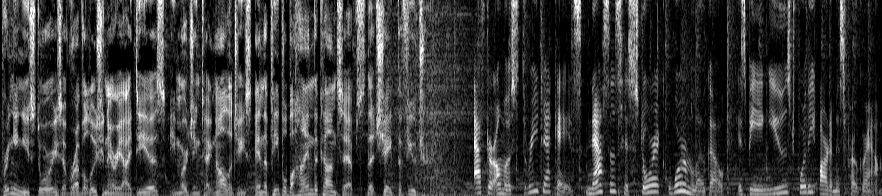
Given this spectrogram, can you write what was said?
bringing you stories of revolutionary ideas, emerging technologies, and the people behind the concepts that shape the future. After almost three decades, NASA's historic worm logo is being used for the Artemis program.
